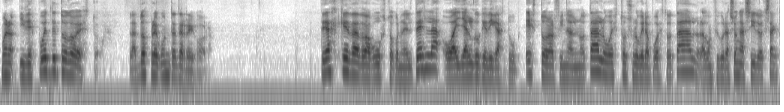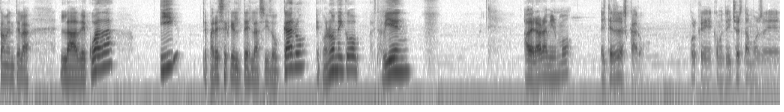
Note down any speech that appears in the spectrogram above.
Bueno, y después de todo esto, las dos preguntas de rigor. ¿Te has quedado a gusto con el Tesla o hay algo que digas tú, esto al final no tal o esto se lo hubiera puesto tal o la configuración ha sido exactamente la, la adecuada ¿Y te parece que el Tesla ha sido caro, económico, está bien? A ver, ahora mismo el Tesla es caro. Porque, como te he dicho, estamos en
